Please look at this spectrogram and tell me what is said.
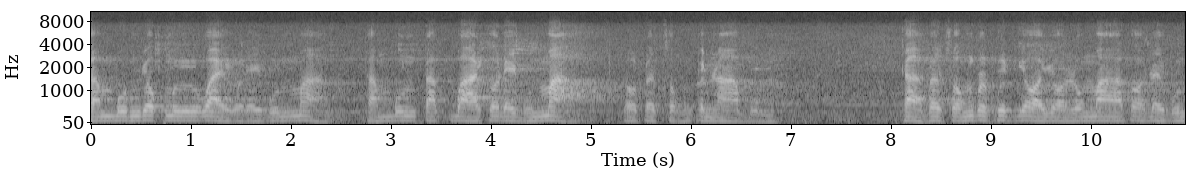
ทำบุญยกมือไหว้ก็ได้บุญมากทำบุญตักบาตรก็ได้บุญมากเราพระสงฆ์เป็นนาบุญ ถ้าพระสงฆ์ประพฤติย่อหย่อนลงมาก็ได้บุญ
